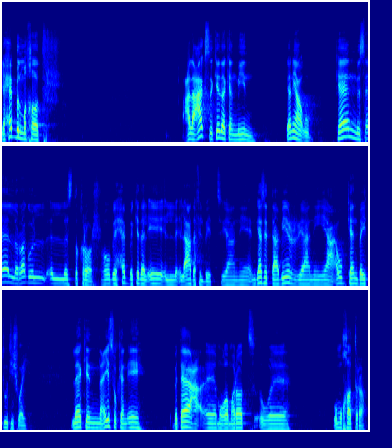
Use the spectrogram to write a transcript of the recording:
يحب المخاطر. على عكس كده كان مين؟ كان يعقوب. كان مثال للرجل الاستقرار. هو بيحب كده الإيه؟ ال- القعدة في البيت. يعني إنجاز التعبير يعني يعقوب كان بيتوتي شوية. لكن عيسو كان إيه؟ بتاع آه، مغامرات و- ومخاطرة.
